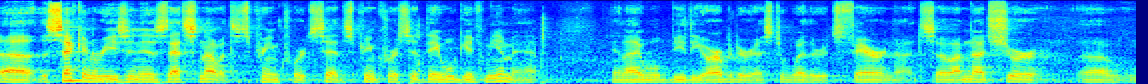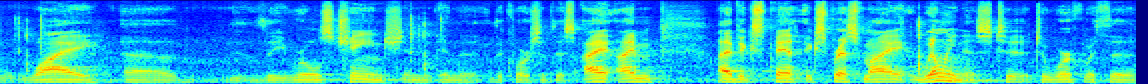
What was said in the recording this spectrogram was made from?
Uh, The second reason is that's not what the Supreme Court said. The Supreme Court said they will give me a map, and I will be the arbiter as to whether it's fair or not. So I'm not sure uh, why uh, the rules change in, in the, the course of this. I, I'm, I've expe- expressed my willingness to, to work with the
